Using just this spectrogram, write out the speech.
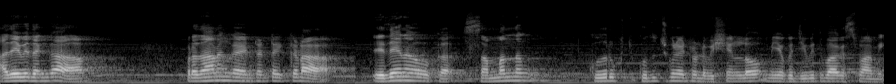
అదేవిధంగా ప్రధానంగా ఏంటంటే ఇక్కడ ఏదైనా ఒక సంబంధం కుదురు కుదుర్చుకునేటువంటి విషయంలో మీ యొక్క జీవిత భాగస్వామి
